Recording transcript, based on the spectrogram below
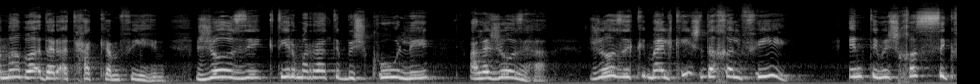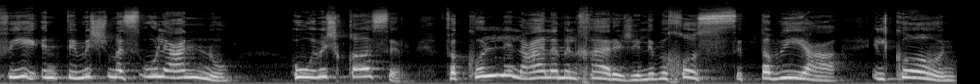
ما بقدر أتحكم فيهن. جوزي كتير مرات بشكولي على جوزها. جوزك ما لكيش دخل فيه. أنت مش خصك فيه. أنت مش مسؤولة عنه. هو مش قاصر. فكل العالم الخارجي اللي بخص الطبيعة الكون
